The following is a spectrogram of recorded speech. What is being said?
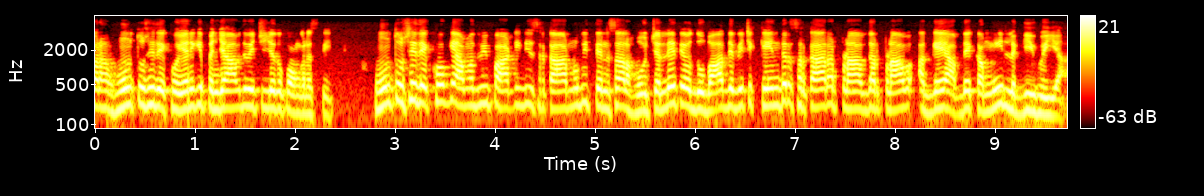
ਪਰ ਹੁਣ ਤੁਸੀਂ ਦੇਖੋ, ਯਾਨੀ ਕਿ ਪੰਜਾਬ ਦੇ ਵਿੱਚ ਜਦੋਂ ਕਾਂਗਰਸ ਸੀ, ਹੁਣ ਤੁਸੀਂ ਦੇਖੋ ਕਿ ਆਮ ਆਦਮੀ ਪਾਰਟੀ ਦੀ ਸਰਕਾਰ ਨੂੰ ਵੀ 3 ਸਾਲ ਹੋ ਚੱਲੇ ਤੇ ਉਸ ਤੋਂ ਬਾਅਦ ਦੇ ਵਿੱਚ ਕੇਂਦਰ ਸਰਕਾਰ ਪੜਾਵ ਦਰ ਪੜਾਵ ਅੱਗੇ ਆਪਦੇ ਕੰਮੀ ਲੱਗੀ ਹੋਈ ਆ।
